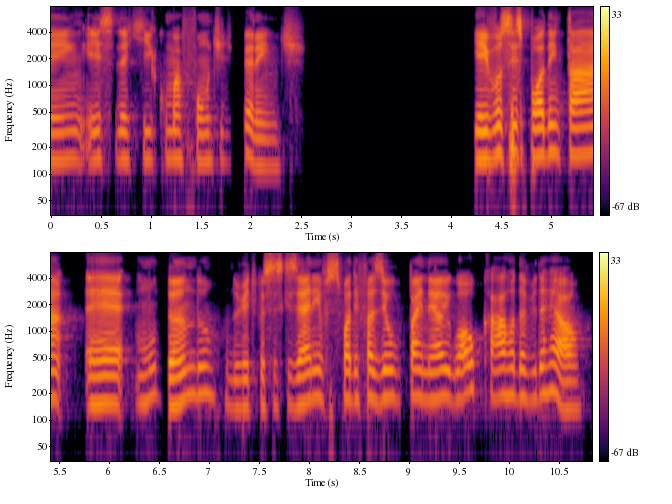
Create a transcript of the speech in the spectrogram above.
Tem esse daqui com uma fonte diferente. E aí vocês podem estar tá, é, mudando do jeito que vocês quiserem. Vocês podem fazer o painel igual o carro da vida real.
